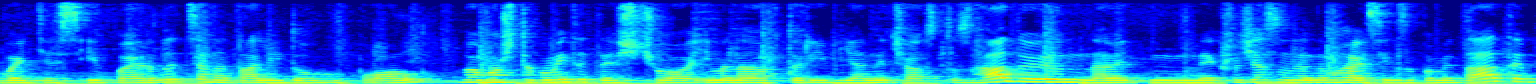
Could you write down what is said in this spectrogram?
Витязь і Верлиця Наталії Довгопол. Ви можете помітити, що імена авторів я не часто згадую, навіть якщо чесно, не намагаюся їх запам'ятати.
